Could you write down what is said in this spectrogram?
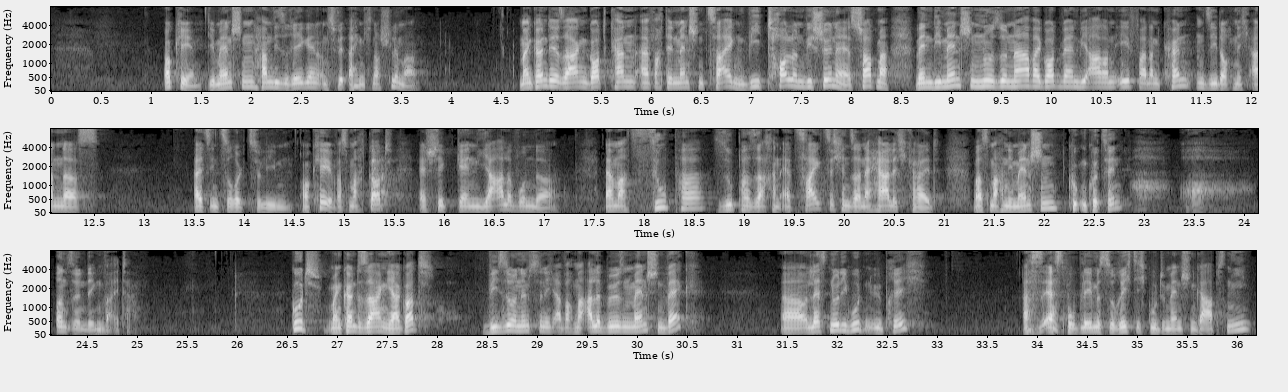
Okay, die Menschen haben diese Regeln und es wird eigentlich noch schlimmer. Man könnte ja sagen, Gott kann einfach den Menschen zeigen, wie toll und wie schön er ist. Schaut mal, wenn die Menschen nur so nah bei Gott wären wie Adam und Eva, dann könnten sie doch nicht anders, als ihn zurückzulieben. Okay, was macht Gott? Er schickt geniale Wunder. Er macht super, super Sachen. Er zeigt sich in seiner Herrlichkeit. Was machen die Menschen? Gucken kurz hin und sündigen weiter. Gut, man könnte sagen, ja Gott, wieso nimmst du nicht einfach mal alle bösen Menschen weg äh, und lässt nur die Guten übrig? Also das erste Problem ist, so richtig gute Menschen gab es nie.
